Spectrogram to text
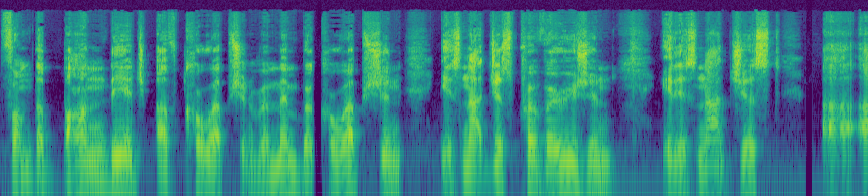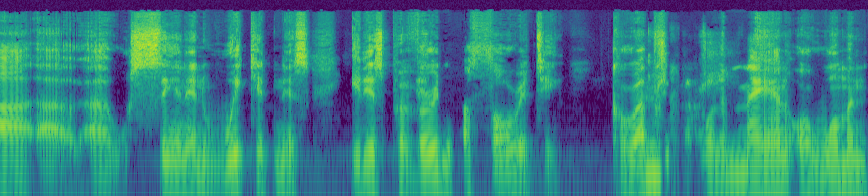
from the bondage of corruption. Remember, corruption is not just perversion, it is not just uh, uh, uh, uh sin and wickedness, it is perverted authority. Corruption, when a man or woman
